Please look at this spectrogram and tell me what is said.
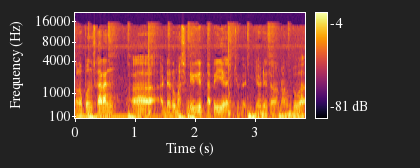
Walaupun sekarang eh, ada rumah sendiri tapi ya juga jauh dari orang tua.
